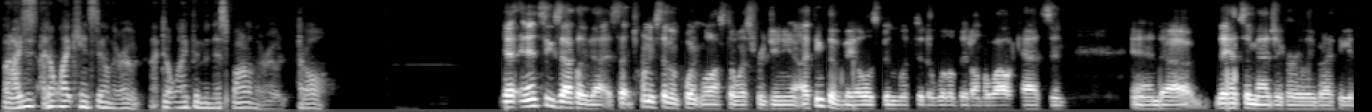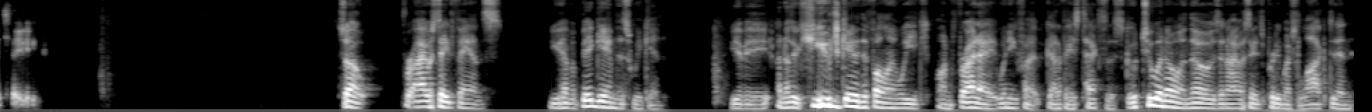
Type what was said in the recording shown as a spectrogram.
But I just I don't like Kansas State on the road. I don't like them in this spot on the road at all. Yeah, and it's exactly that. It's that 27 point loss to West Virginia. I think the veil has been lifted a little bit on the Wildcats and and uh, they had some magic early, but I think it's fading. So, for Iowa State fans, you have a big game this weekend. You have a, another huge game the following week on Friday when you got to face Texas. Go 2 0 in those, and Iowa State's pretty much locked in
